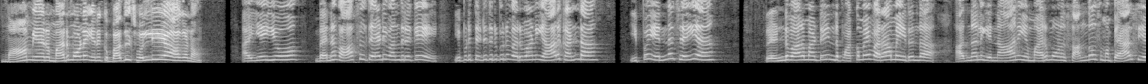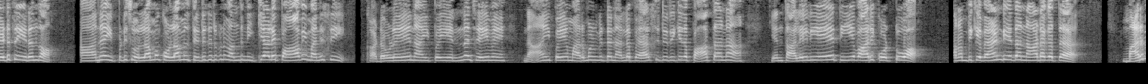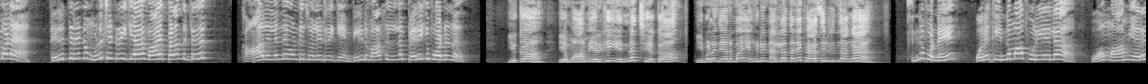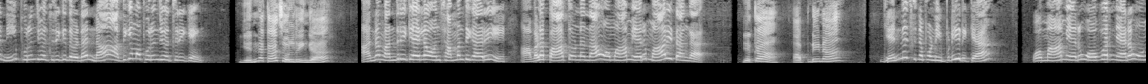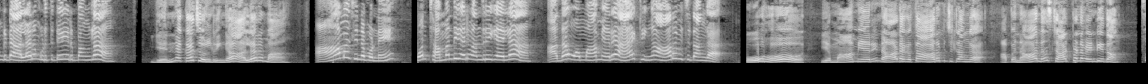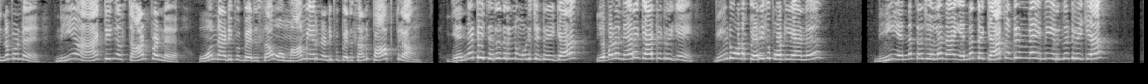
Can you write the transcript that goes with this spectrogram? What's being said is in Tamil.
மாமியார் மருமோள எனக்கு பதில் சொல்லியே ஆகணும். ஐயையோ வென வாசல் தேடி வந்திருக்கே. இப்படி திட்டு திட்டுன்னு வருவான்னு யாரு கண்டா? இப்போ என்ன செய்ய? ரெண்டு வாரமாட்டே இந்த பக்கமே வராம இருந்தா. அதனால என் நானும் என் மருமோளை சந்தோஷமா பேசி எடுத்து இருந்தோம். ஆனா இப்படி சொல்லாம கொள்ளாமல் திடு திடுப்புன்னு வந்து நிக்காலே பாவி மனுஷி. கடவுளே நான் இப்ப என்ன செய்வேன்? நான் இப்ப என் மருமன் கிட்ட நல்லா பேசிட்டு இருக்கிறத பார்த்தானா? என் தலையிலேயே தீய வாரி கொட்டுவா. ஆரம்பிக்க வேண்டியதா நாடகத்தை. மருமனை திரு திருன்னு முழிச்சிட்டு இருக்கியா? வாய் பறந்துட்டு காலையில இருந்தே ஒன்று சொல்லிட்டு இருக்கேன். வீடு வாசல் எல்லாம் பெருக்கி போட்டுன்னு. ஏக்கா என் மாமியாருக்கு என்னாச்சு அக்கா இவ்வளவு நேரமா என்கிட்ட நல்லா தானே பேசிட்டு இருந்தாங்க? சின்ன பொண்ணே உனக்கு இன்னமா புரியல? உன் மாமியார நீ புரிஞ்சு வச்சிருக்கிறத விட நான் அதிகமா புரிஞ்சு வச்சிருக்கேன். என்னக்கா சொல்றீங்க? அண்ணா வந்திருக்கேல உன் சம்மந்திக்காரி அவளை பார்த்த உடனே தான் உன் மாமியார் மாறிட்டாங்க. ஏக்கா அப்படின்னா? என்ன சின்ன பொண்ணு இப்படி இருக்க? உன் மாமியார் ஒவ்வொரு நேரம் உன்கிட்ட அலாரம் கொடுத்துட்டே இருப்பாங்களா? என்னக்கா சொல்றீங்க? அலறமா ஆமா சின்ன பொண்ணே. உன் சம்மந்திக்காரி வந்திருக்கேல அதான் உன் மாமியார் ஆக்டிங்க ஆரம்பிச்சிட்டாங்க. ஓஹோ என் மாமியாரே நாடகத்தை ஆரம்பிச்சிட்டாங்க. அப்ப நானும் ஸ்டார்ட் பண்ண வேண்டியதான் சின்ன பொண்ணு நீ ஆக்டிங்க ஸ்டார்ட் பண்ணு. உன் நடிப்பு பெருசா உன் மாமியார் நடிப்பு பெருசான்னு பாக்கலாம் என்னடி திரு திருன்னு முழிச்சிட்டு இருக்க? எவ்வளவு நேரம் கேட்டுட்டு இருக்கேன்? வீடு உன பெருகி போடலையான்னு? நீ என்னத்த சொல்ல நான் என்னத்த கேட்கட்டும்னு நீ இருந்துட்டு இருக்க?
